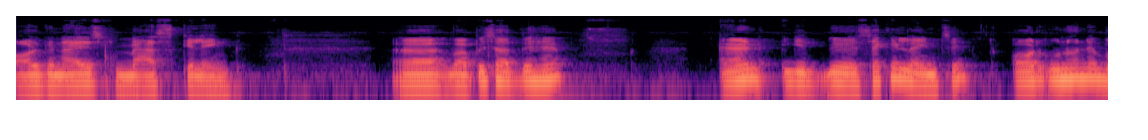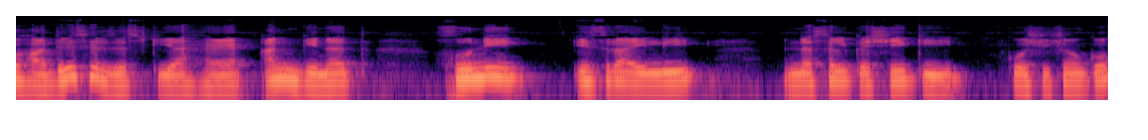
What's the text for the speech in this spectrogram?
organized mass killing. वापस आते हैं। एंड सेकेंड लाइन से, और उन्होंने बहादुरी से रजिस्ट किया है अनगिनत खूनी इसराइली नस्ल कशी की कोशिशों को।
